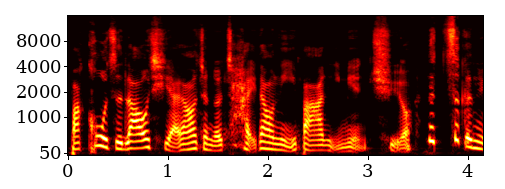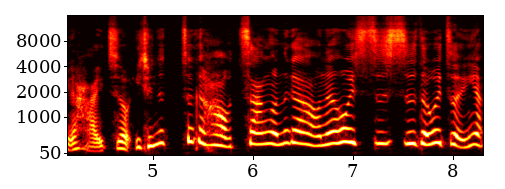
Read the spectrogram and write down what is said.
把裤子捞起来，然后整个踩到泥巴里面去哦。那这个女孩子哦，以前的这个好脏哦，那个好像会湿湿的，会怎样？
